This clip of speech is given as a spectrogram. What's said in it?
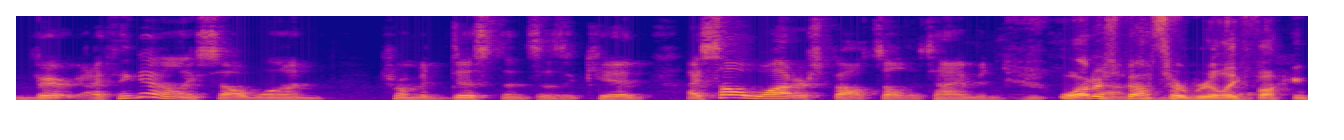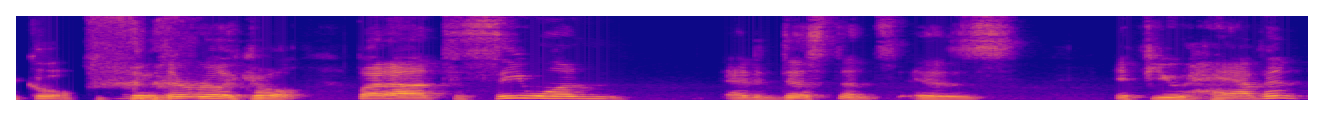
very? I think I only saw one from a distance as a kid. I saw water spouts all the time. And Water spouts are really fucking cool. they're, they're really cool. But uh, to see one at a distance is, if you haven't,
